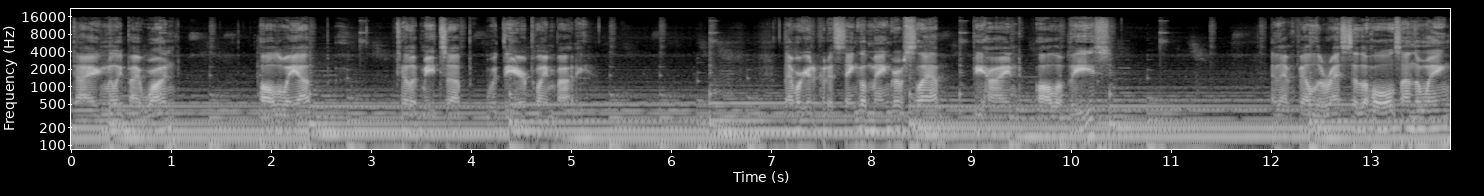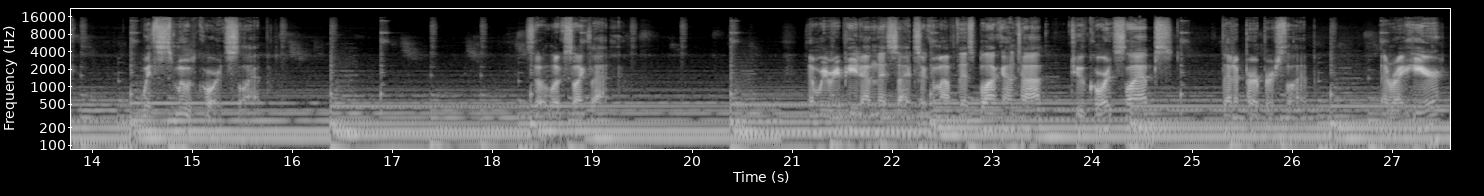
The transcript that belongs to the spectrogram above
diagonally by one all the way up till it meets up with the airplane body. Then we're going to put a single mangrove slab behind all of these. And then fill the rest of the holes on the wing with smooth quartz slab. So it looks like that. Then we repeat on this side. So come off this block on top, two quartz slabs, then a purple slab. Then right here,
